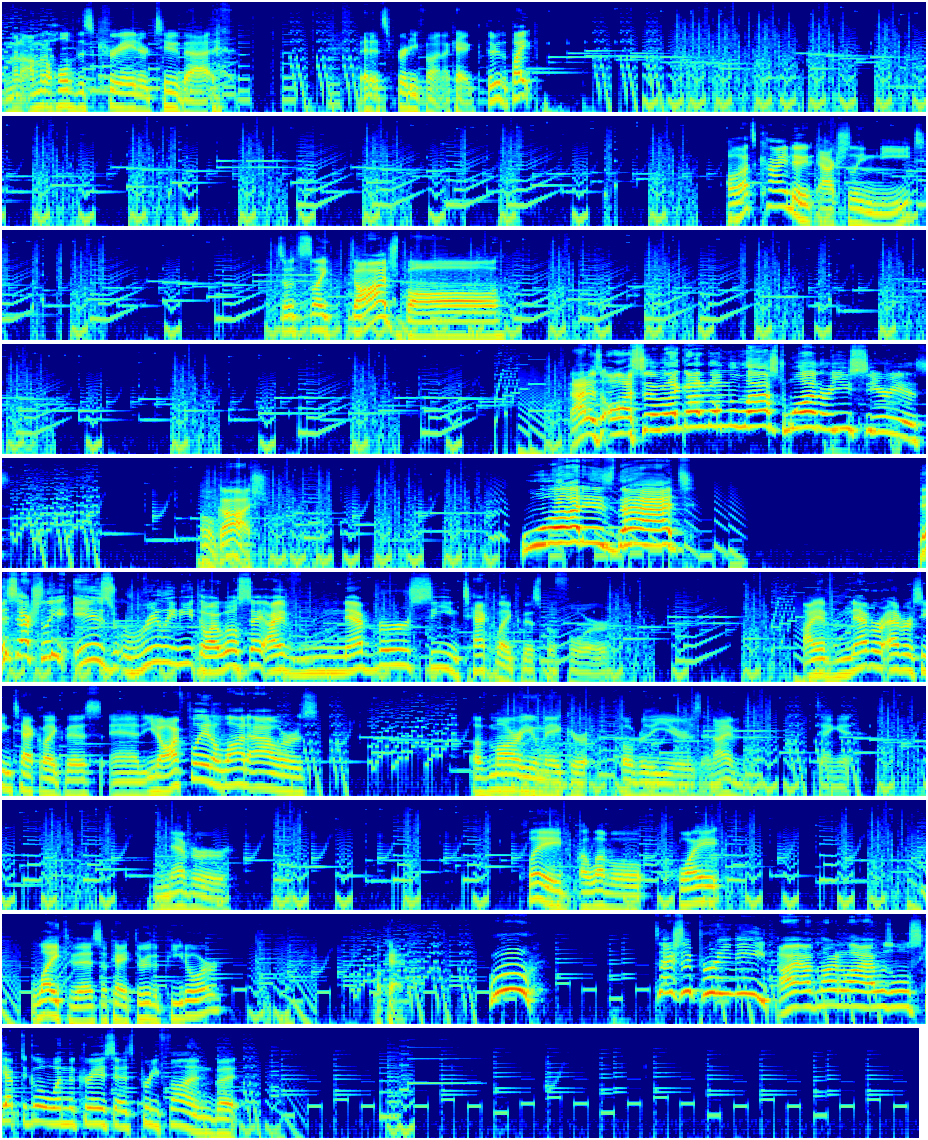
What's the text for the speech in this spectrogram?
I'm gonna I'm gonna hold this creator to that. that it's pretty fun. Okay, through the pipe. Oh, that's kind of actually neat. So it's like dodgeball. That is awesome! I got it on the last one! Are you serious? Oh gosh. What is that? This actually is really neat, though. I will say I've never seen tech like this before. I have never, ever seen tech like this. And, you know, I've played a lot of hours of Mario Maker over the years. And I've... Dang it. Never played a level quite like this. Okay, through the P door. Okay. I, I'm not gonna lie, I was a little skeptical when the creator said it's pretty fun, but...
